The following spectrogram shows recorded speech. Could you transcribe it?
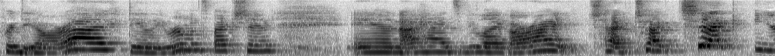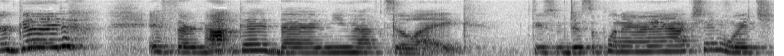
for DRI, daily room inspection, and I had to be like, all right, check, check, check, you're good. If they're not good, then you have to like do some disciplinary action, which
